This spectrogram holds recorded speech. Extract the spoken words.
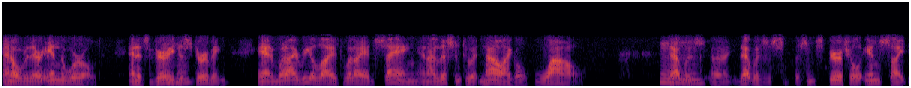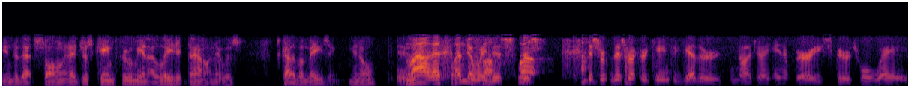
and over there Yeah. in the world. And it's very Mhm. disturbing. And when I realized what I had sang and I listened to it now, I go, wow that was Mhm. uh, that was a s some spiritual insight into that song, and it just came through me, and I laid it down. It was it's kind of amazing, you know. Yeah. Wow, that's That's wonderful. the way this well, this this this record came together, Naja, in a very spiritual way.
